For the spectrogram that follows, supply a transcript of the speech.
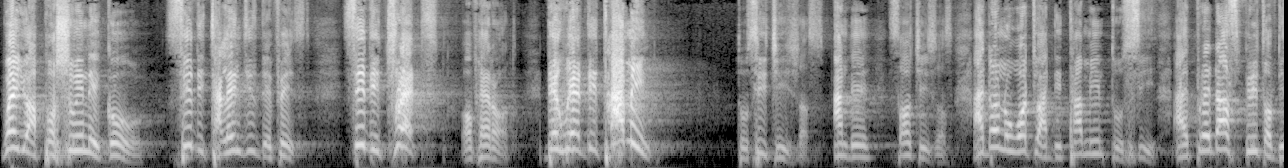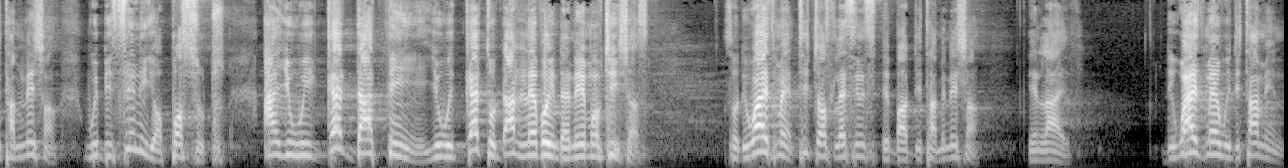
When you are pursuing a goal, see the challenges they faced, see the threats of Herod. They were determined to see Jesus, and they saw Jesus. I don't know what you are determined to see. I pray that spirit of determination will be seen in your pursuit, and you will get that thing. You will get to that level in the name of Jesus. So the wise men teach us lessons about determination in life. The wise men were determined.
